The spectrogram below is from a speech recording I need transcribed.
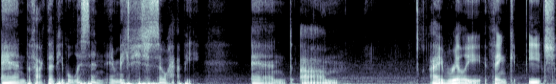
And the fact that people listen, it makes me just so happy. And, um, I really thank each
